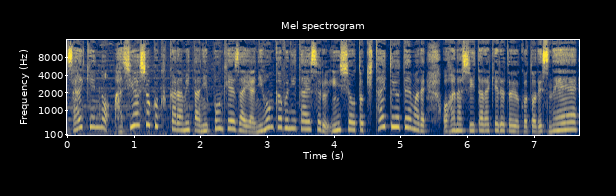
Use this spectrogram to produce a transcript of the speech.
最近のアジア諸国から見た日本経済や日本株に対する印象と期待というテーマでお話しいただけるということですね。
